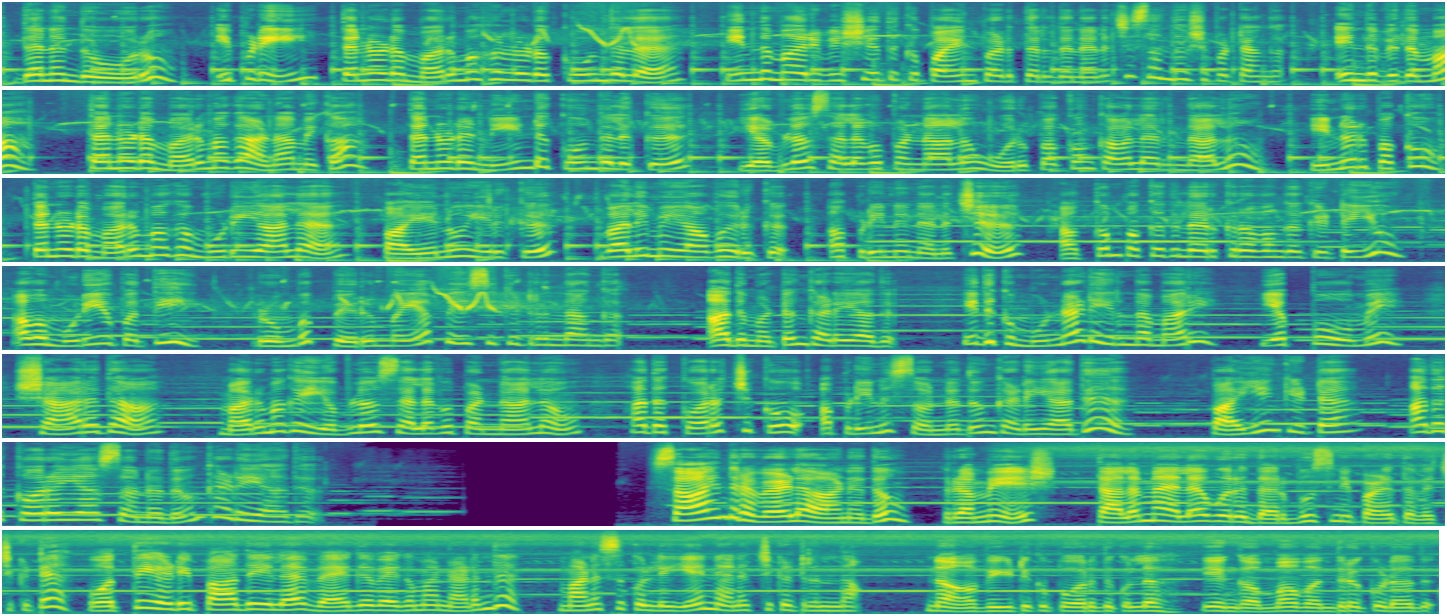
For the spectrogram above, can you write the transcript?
தினந்தோறும் இப்படி தன்னோட மருமகளோட கூந்தல இந்த மாதிரி விஷயத்துக்கு பயன்படுத்துறத நினைச்சு சந்தோஷப்பட்டாங்க. இந்த விதமா தன்னோட மருமக அனாமிகா தன்னோட நீண்ட கூந்தலுக்கு எவ்வளவு செலவு பண்ணாலும் ஒரு பக்கம் கவலை இருந்தாலும் இன்னொரு பக்கம் தன்னோட மருமக முடியால பயனும் இருக்கு வலிமையாவும் இருக்கு அப்படின்னு நினைச்சு அக்கம் பக்கத்துல இருக்கிறவங்க கிட்டயும் அவ முடிய பத்தி ரொம்ப பெருமையா பேசிக்கிட்டு இருந்தாங்க. அது மட்டும் கிடையாது. இதுக்கு முன்னாடி இருந்த மாதிரி எப்பவுமே சாரதா மருமக எவ்ளோ செலவு பண்ணாலும் அத குறைச்சுக்கோ அப்படின்னு சொன்னதும் கிடையாது. பையன்கிட்ட அத குறையா சொன்னதும் கிடையாது. சாயந்தர வேளை ஆனதும் ரமேஷ் தலை மேல ஒரு தர்பூசணி பழத்தை வச்சுக்கிட்டு ஒத்தையடி பாதையில வேக வேகமா நடந்து மனசுக்குள்ளேயே நினைச்சுக்கிட்டு இருந்தான். நான் வீட்டுக்கு போறதுக்குள்ள எங்க அம்மா வந்துடக்கூடாது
